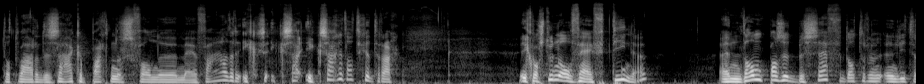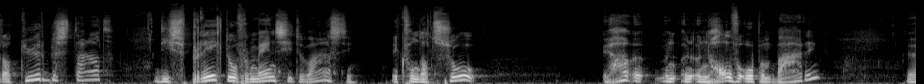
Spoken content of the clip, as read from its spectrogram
Dat waren de zakenpartners van uh, mijn vader. Ik, ik, zag, ik zag dat gedrag. Ik was toen al 15, hè. En dan pas het besef dat er een, literatuur bestaat die spreekt over mijn situatie. Ik vond dat zo... Ja, een, een, een halve openbaring. Uh,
